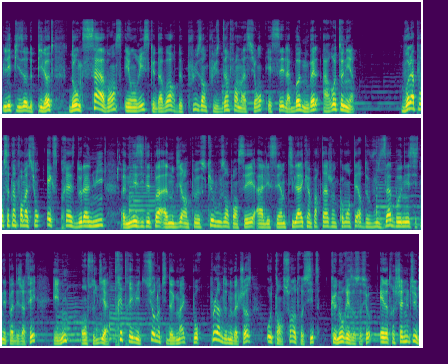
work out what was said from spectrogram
l'épisode pilote. Donc ça avance et on risque d'avoir de plus en plus d'informations et c'est la bonne nouvelle à retenir. Voilà pour cette information express de la nuit, euh, n'hésitez pas à nous dire un peu ce que vous en pensez, à laisser un petit like, un partage, un commentaire, de vous abonner si ce n'est pas déjà fait, et nous, on se dit à très très vite sur Naughty Dog Mag pour plein de nouvelles choses, autant sur notre site que nos réseaux sociaux et notre chaîne YouTube.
